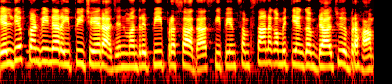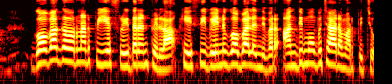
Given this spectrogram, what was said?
L D F convener E P Jayarajan മന്ത്രി P Prasad C P M സംസ്ഥാന കമ്മിറ്റി അംഗം Raju Abraham Goa governor P S Sreedharan Pillai K C Venugopal എന്നിവർ അന്തിമോപചാരം അർപ്പിച്ചു.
